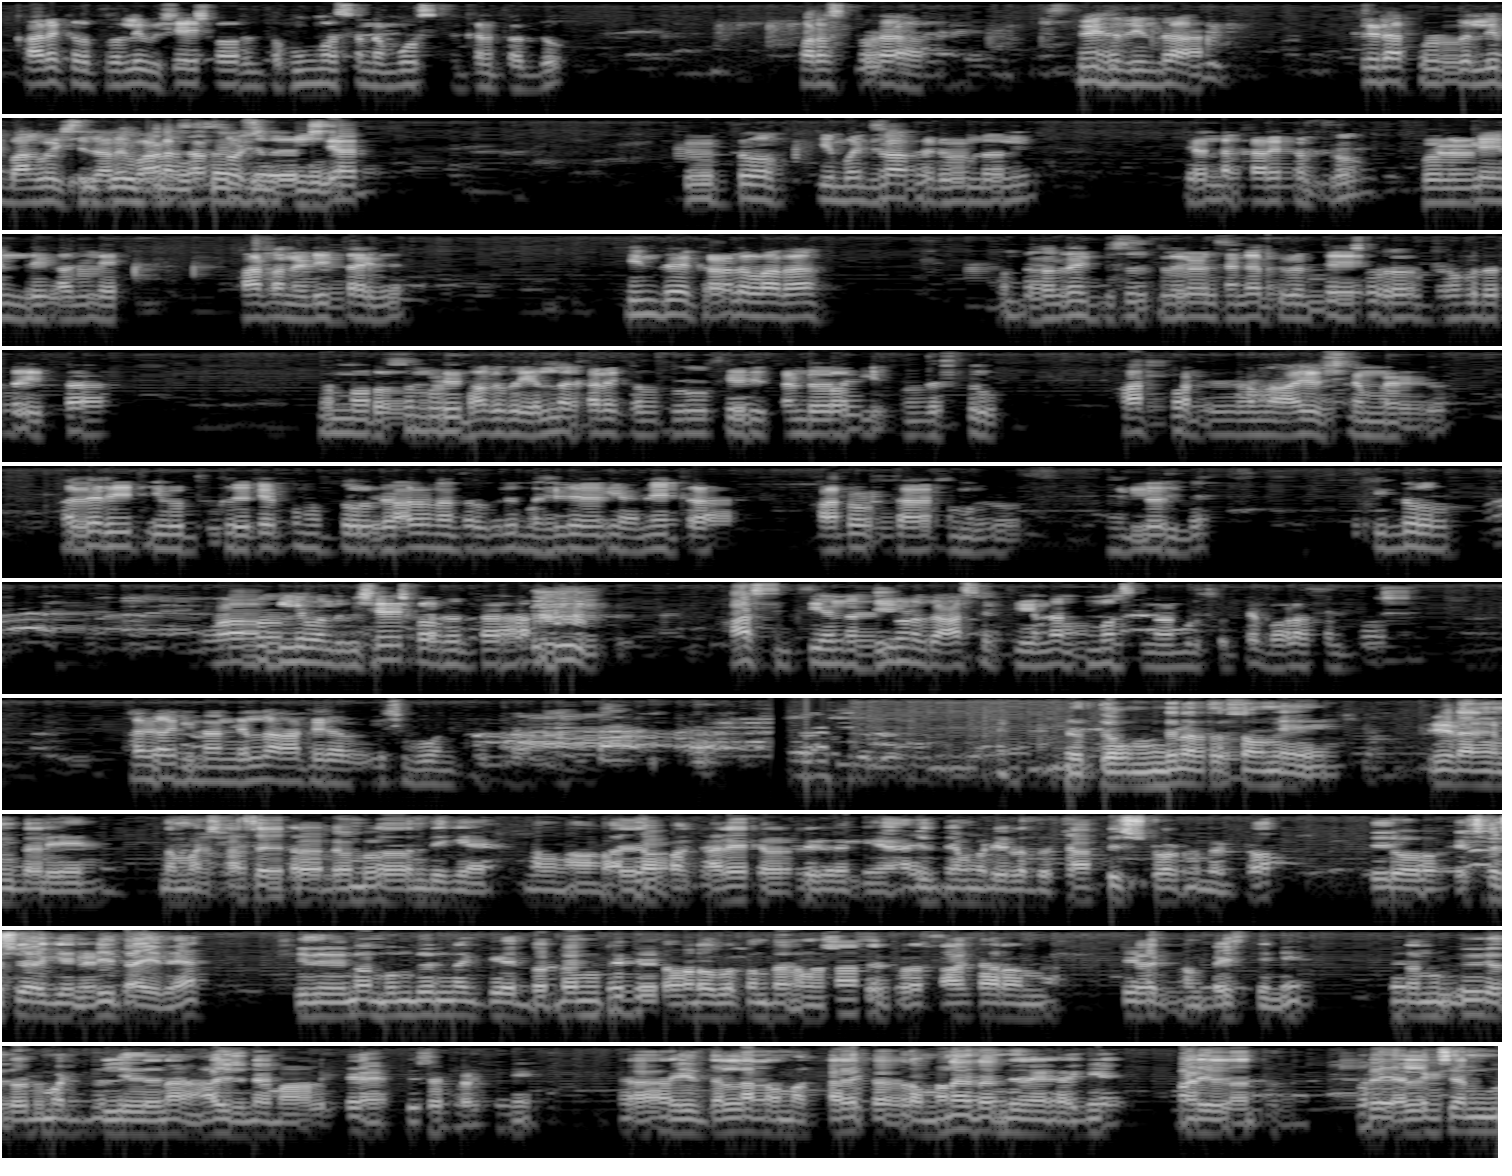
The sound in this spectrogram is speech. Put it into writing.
ಕಾರ್ಯಕರ್ತರಲ್ಲಿ ವಿಶೇಷವಾದಂತಹ ಹುಮ್ಮಸ್ಸನ್ನ ಮೂಡಿಸ್ತಕ್ಕಂಥದ್ದು. ಪರಸ್ಪರ ಸ್ನೇಹದಿಂದ ಕ್ರೀಡಾಕೂಟದಲ್ಲಿ ಭಾಗವಹಿಸಿದ್ದಾರೆ. ಬಹಳ ಸಂತೋಷದ ವಿಷಯ. ಇವತ್ತು ಈ ಮಂಜುನಾಥ ಗ್ರೌಂಡಲ್ಲಿ ಎಲ್ಲ ಕಾರ್ಯಕರ್ತರು ಬೆಳಗ್ಗೆಯಿಂದ ಈಗಾಗಲೇ ಆಟ ನಡೀತಾ ಇದೆ. ಹಿಂದೆ ಕಳೆದ ವಾರ ಒಂದು ಹದಿನೈದು ದಿವಸ ಕೆಳಗಡೆ ಗ್ರಾಮದ ರೈತ ನಮ್ಮ ಬಸವನಗುಡಿ ಭಾಗದ ಎಲ್ಲ ಕಾರ್ಯಕರ್ತರು ಸೇರಿ ತಂಡವಾಗಿ ಒಂದಷ್ಟು ಆಟಪಾಠಗಳನ್ನು ಆಯೋಜನೆ ಮಾಡಿದರು. ಅದೇ ರೀತಿ ಇವತ್ತು ಕ್ರಿಕೆಟ್ ಮತ್ತು ನಂತರದಲ್ಲಿ ಮಹಿಳೆಯರಿಗೆ ಅನೇಕ ಆಟೋಟ ಕಾರ್ಯಕ್ರಮಗಳು ನಡೆಯಲಿದೆ ಇದು ಒಂದು ವಿಶೇಷವಾದಂತಹ ಆಸಕ್ತಿಯನ್ನ, ಜೀವನದ ಆಸಕ್ತಿಯನ್ನ ಹುಮ್ಮಸ್ಸನ್ನ ಮೂಡಿಸುತ್ತೆ ಬಹಳ ಸಂತೋಷ. ಹಾಗಾಗಿ ನಾನು ಎಲ್ಲ ಆಟಗಾರರಿಗೆ ಶುಭವನ್ನು ಇವತ್ತು ಮಂಜುನಾಥ ಸ್ವಾಮಿ ಕ್ರೀಡಾಂಗಣದಲ್ಲಿ ನಮ್ಮ ಶಾಸಕರ ಬೆಂಬಲದೊಂದಿಗೆ ನಮ್ಮ ಭಾಜಪ ಕಾರ್ಯಕರ್ತರಿಗೆ ಆಯೋಜನೆ ಮಾಡಿರೋದು ಚಾಪಿಸ್ ಟೂರ್ನಮೆಂಟ್ ಇದು ಯಶಸ್ವಿಯಾಗಿ ನಡೀತಾ ಇದೆ. ಇದು ಇನ್ನೂ ಮುಂದಿನಕ್ಕೆ ದೊಡ್ಡ ಮಟ್ಟಕ್ಕೆ ತಗೊಂಡೋಗ್ಬೇಕು ಅಂತ ನಮ್ಮ ಶಾಸಕರ ಸಹಕಾರ ಕೇಳಕ್ ನಾನು ಬಯಸ್ತೀನಿ. ದೊಡ್ಡ ಮಟ್ಟದಲ್ಲಿ ಇದನ್ನ ಆಯೋಜನೆ ಮಾಡಲಿಕ್ಕೆ ಇಷ್ಟಪಡ್ತೀನಿ. ಇದೆಲ್ಲ ನಮ್ಮ ಕಾರ್ಯಕರ್ತರ ಮನೋರಂಜನೆಗಾಗಿ ಮಾಡಿರೋದು ಬರೀ ಎಲೆಕ್ಷನ್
